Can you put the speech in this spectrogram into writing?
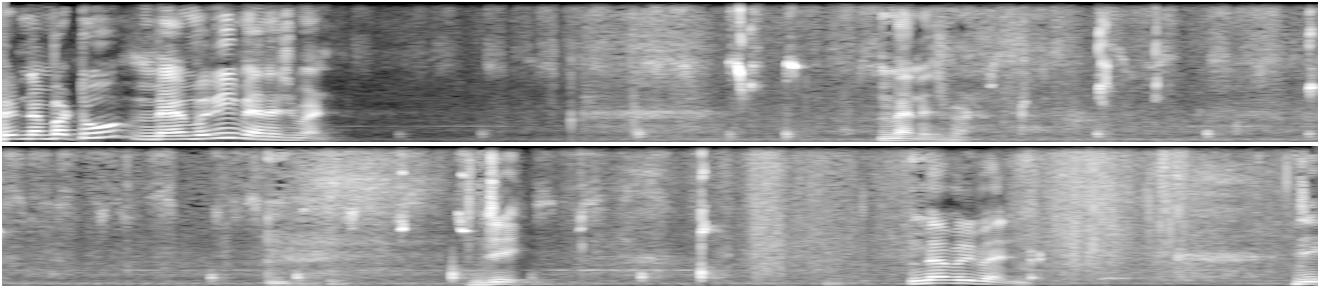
फिर number two memory management management जी। मेमोरी मैनेजमेंट जी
